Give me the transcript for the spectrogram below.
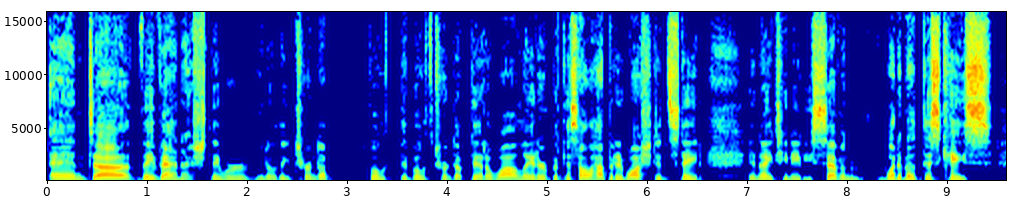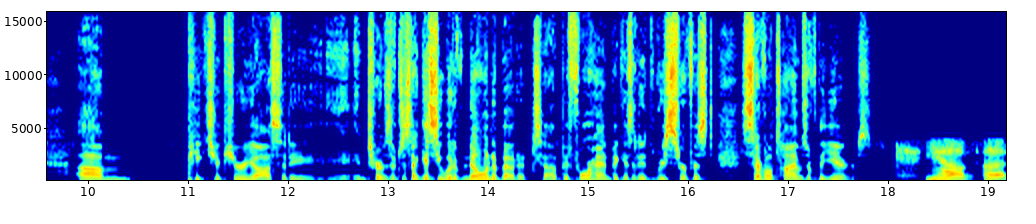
and uh, they vanished. They were, you know, they turned up both they both turned up dead a while later but this all happened in washington state in 1987 what about this case um, piqued your curiosity in terms of just, I guess you would have known about it uh, beforehand because it had resurfaced several times over the years. Yeah, uh,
